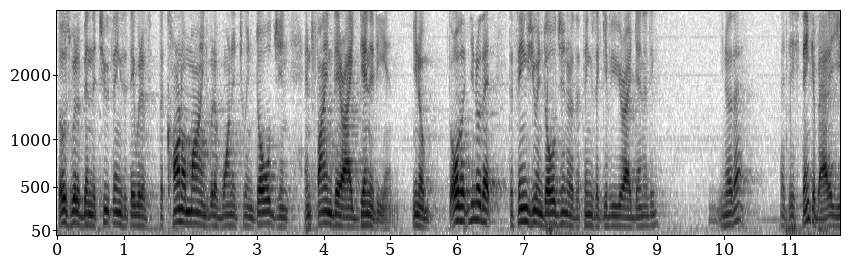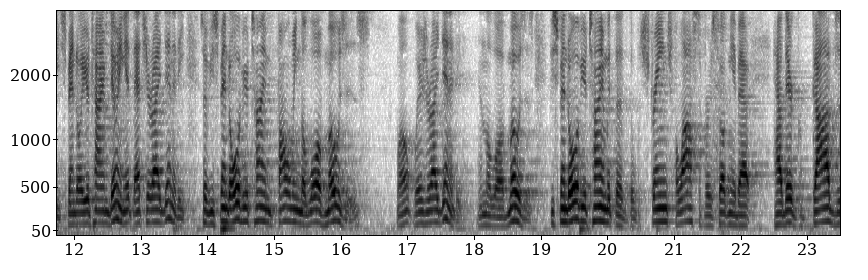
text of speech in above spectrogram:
Those would have been the two things that they would have, the carnal mind would have wanted to indulge in and find their identity in. You know, all the, you know that the things you indulge in are the things that give you your identity. You know that. If you think about it, you spend all your time doing it, that's your identity. So if you spend all of your time following the law of Moses, well, where's your identity? In the law of Moses. If you spend all of your time with the, the strange philosophers talking about how their gods,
